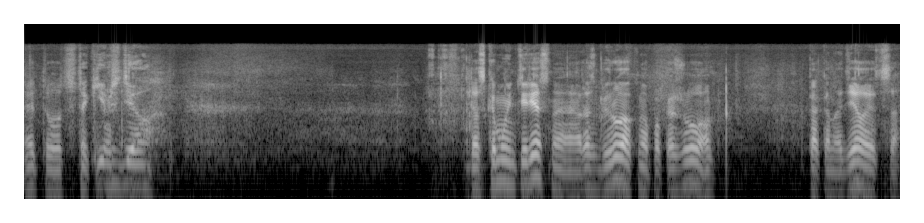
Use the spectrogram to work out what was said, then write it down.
Это вот с таким сделал. Сейчас, кому интересно, разберу окно, покажу вам, как оно делается.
